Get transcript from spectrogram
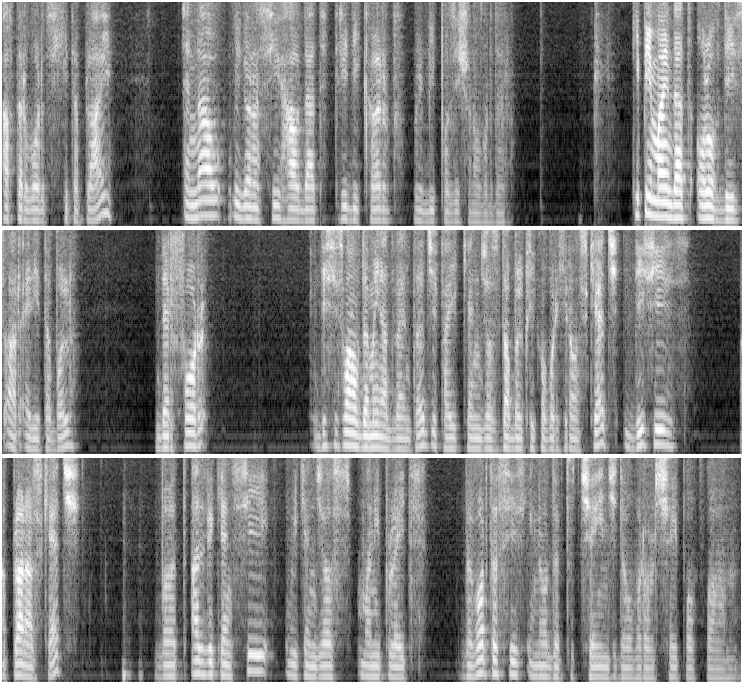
Afterwards, hit apply. And now we're gonna see how that 3D curve will be positioned over there. Keep in mind that all of these are editable. Therefore, this is one of the main advantage. If I can just double click over here on sketch, this is a planar sketch. But as we can see, we can just manipulate the vertices in order to change the overall shape of um,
